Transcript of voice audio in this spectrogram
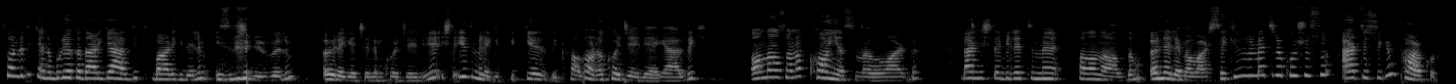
Sonra dedik yani buraya kadar geldik bari gidelim İzmir'e gezelim. Öyle geçelim Kocaeli'ye. İşte İzmir'e gittik gezdik falan. Sonra Kocaeli'ye geldik. Ondan sonra Konya sınavı vardı. Ben işte biletimi falan aldım. Ön eleme var 800 metre koşusu. Ertesi gün parkur.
